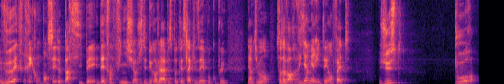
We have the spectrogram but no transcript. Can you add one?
veut être récompensé de participer, d'être un finisher. Je sais plus quand j'avais appelé ce podcast-là qui vous avait beaucoup plu, il y a un petit moment, sans avoir rien mérité en fait, juste pour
